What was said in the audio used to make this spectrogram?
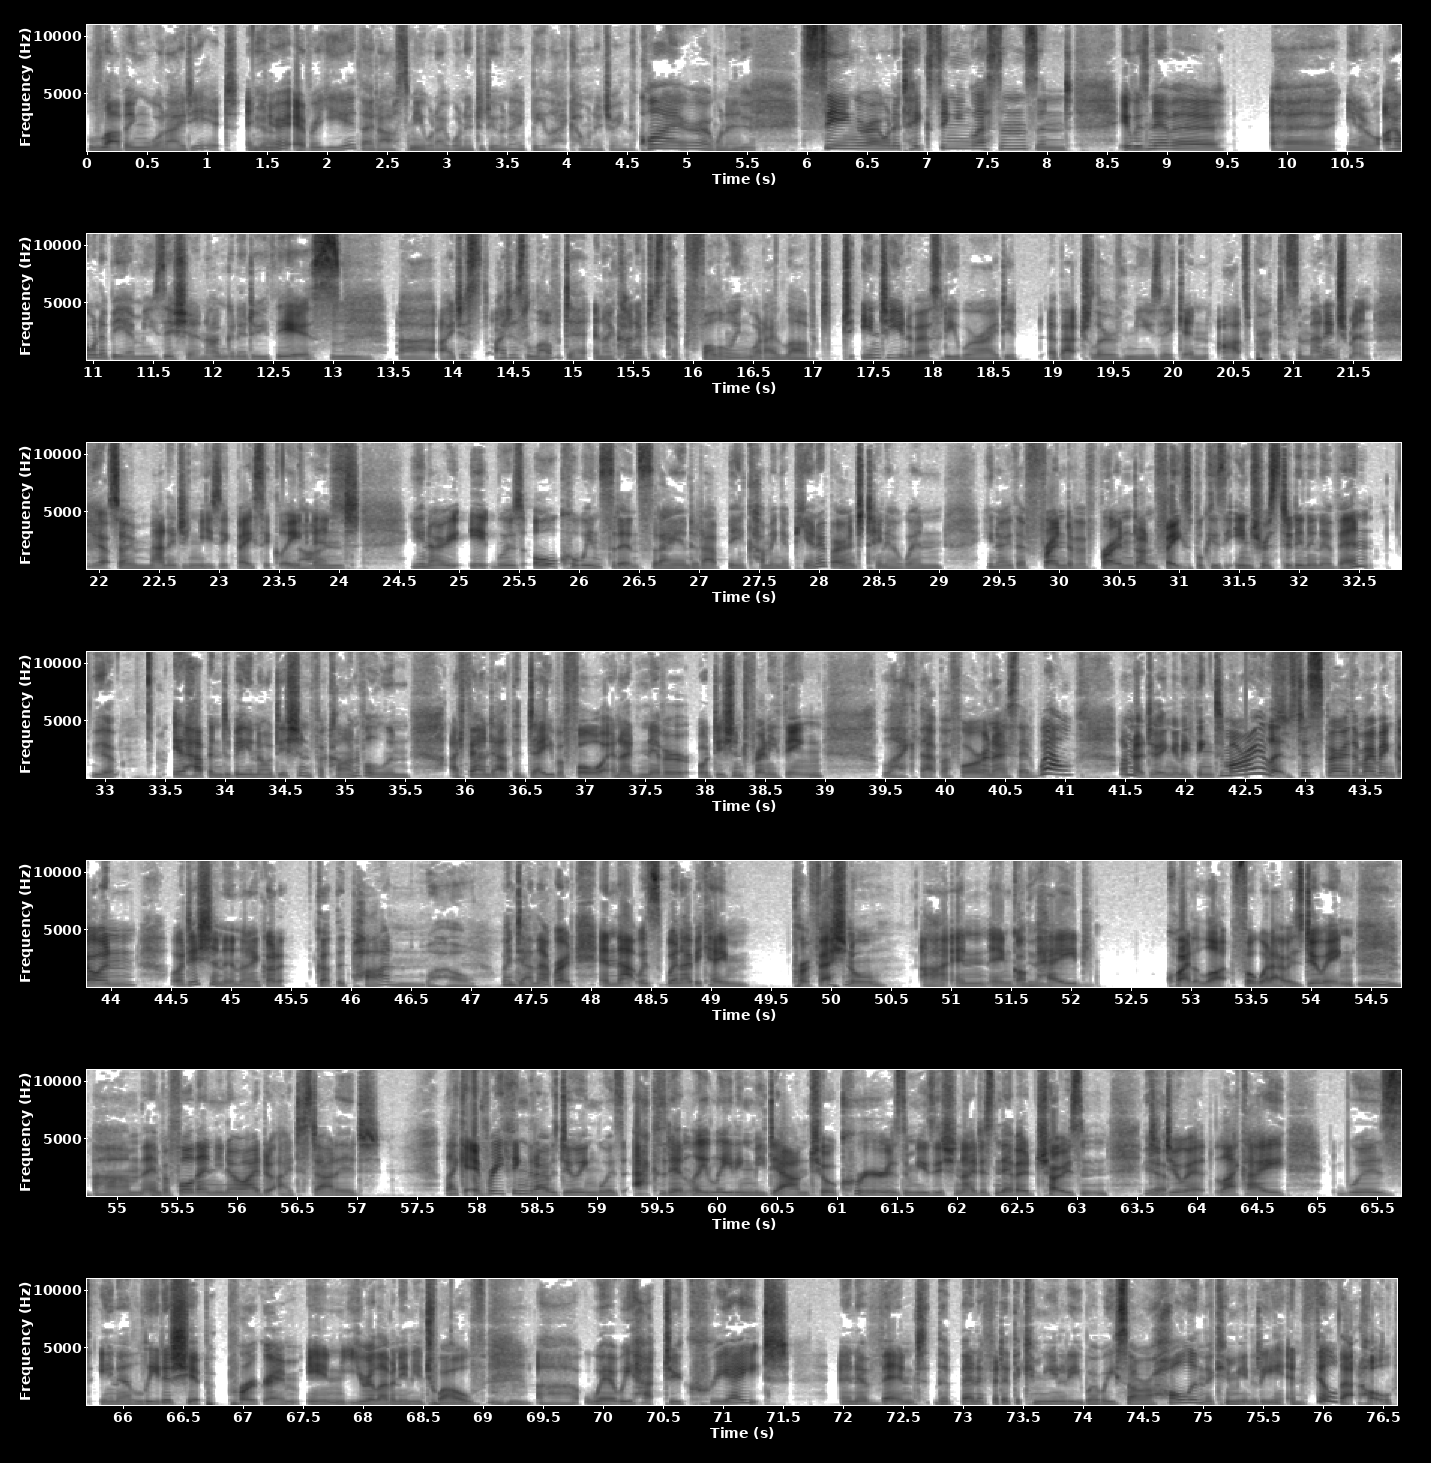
loving what I did. And, you know, every year they'd ask me what I wanted to do, and I'd be like, I want to join the choir, I want to Yeah. sing, or I want to take singing lessons. And it was never, uh, you know, I want to be a musician, I'm going to do this. Uh, I just, I just loved it. And I kind of just kept following what I loved to, into university where I did a Bachelor of Music and Arts Practice and Management. Yep. So managing music basically. Nice. And, you know, it was all coincidence that I ended up becoming a piano bar entertainer when, you know, the friend of a friend on Facebook is interested in an event. Yep. It happened to be an audition for Carnival, and I'd found out the day before, and I'd never auditioned for anything like that before. And I said, "Well, I'm not doing anything tomorrow. Let's just spur the moment go and audition." And I got got the part and Wow. went down that road. And that was when I became professional uh, and and got paid quite a lot for what I was doing. Um, and before then, you know, I'd I'd started. Like everything that I was doing was accidentally leading me down to a career as a musician. I just never chosen to Yeah. do it. Like I was in a leadership program in year 11 and year 12 uh, where we had to create an event that benefited the community where we saw a hole in the community and fill that hole.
